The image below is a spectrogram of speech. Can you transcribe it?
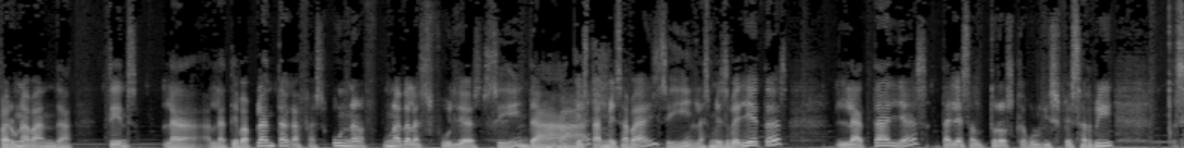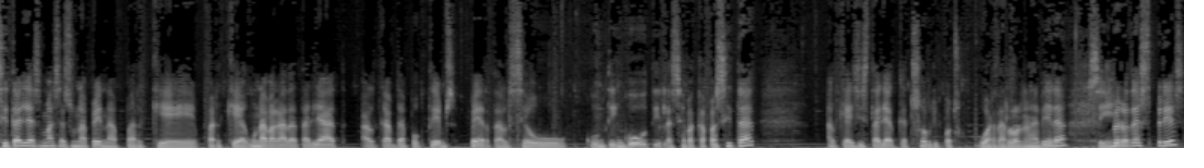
Per una banda, tens la, la teva planta, agafes una, una de les fulles Sí, de, que estan més a baix, Sí. les més velletes, la talles, talles el tros que vulguis fer servir. Si talles massa és una pena perquè, perquè una vegada tallat, al cap de poc temps, perd el seu contingut i la seva capacitat, el que hagis tallat que et sobri pots guardar-lo a la nevera, Sí. però després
